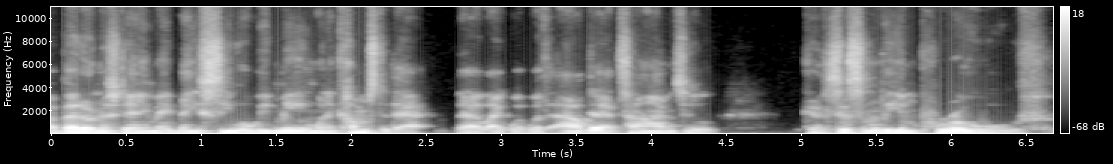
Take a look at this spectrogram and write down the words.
a better understanding may, may see what we mean when it comes to that. That like without yeah. that time to consistently improve,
